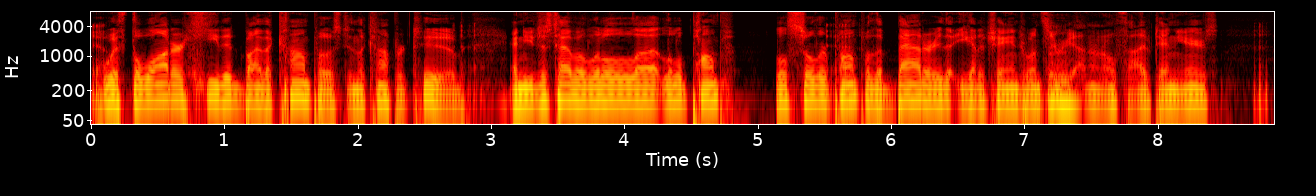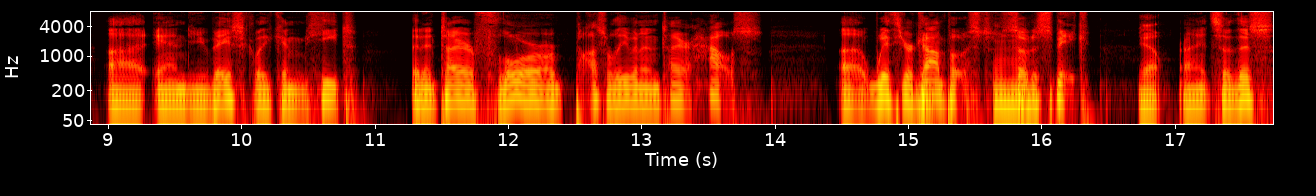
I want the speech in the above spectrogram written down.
Yeah. with the water heated by the compost in the copper tube, and you just have a little uh, little pump, little solar pump with a battery that you got to change once every I don't know five ten years, uh, and you basically can heat an entire floor or possibly even an entire house uh, with your compost, so to speak. Yeah. Right. So this,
